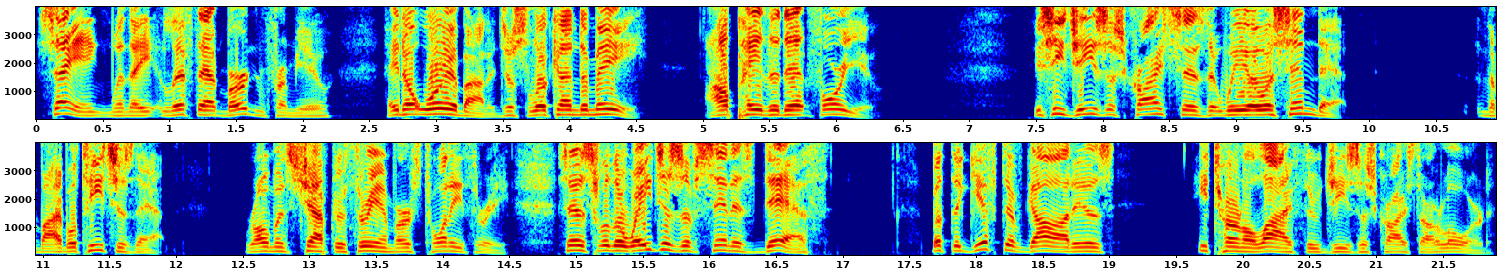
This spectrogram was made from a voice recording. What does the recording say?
saying when they lift that burden from you, "Hey, don't worry about it. Just look unto me. I'll pay the debt for you." You see, Jesus Christ says that we owe a sin debt. The Bible teaches that. Romans chapter 3 and verse 23 says, For the wages of sin is death, but the gift of God is eternal life through Jesus Christ our Lord.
